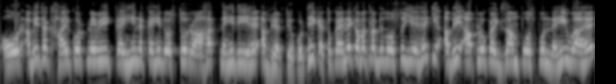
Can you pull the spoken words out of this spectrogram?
और अभी तक हाईकोर्ट ने भी कहीं ना कहीं दोस्तों राहत नहीं दी है अभ्यर्थियों को, ठीक है? तो कहने का मतलब दोस्तों यह है कि अभी आप लोग का एग्ज़ाम पोस्टपोन नहीं हुआ है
